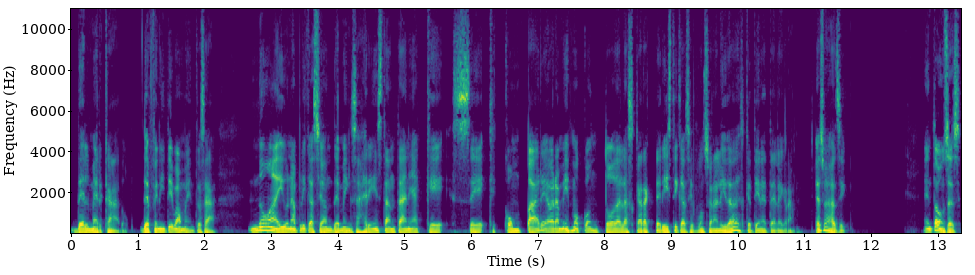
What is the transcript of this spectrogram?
del mercado. Definitivamente. O sea, no hay una aplicación de mensajería instantánea que se compare ahora mismo con todas las características y funcionalidades que tiene Telegram. Eso es así. Entonces,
